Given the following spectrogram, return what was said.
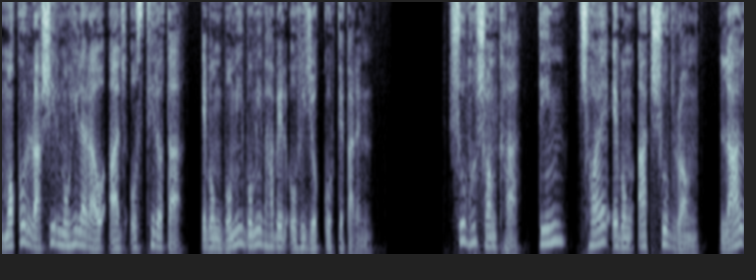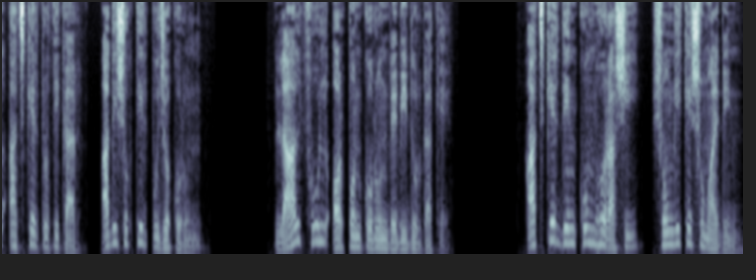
মকর রাশির মহিলারাও আজ অস্থিরতা এবং বমি বমি ভাবের অভিযোগ করতে পারেন। শুভ সংখ্যা তিন, ছয় এবং আট শুভ রং। লাল আজকের প্রতিকার। আদিশক্তির পুজো করুন। লাল ফুল অর্পণ করুন দেবী দুর্গাকে। আজকের দিন কুম্ভ রাশি, সঙ্গীকে সময় দিন।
